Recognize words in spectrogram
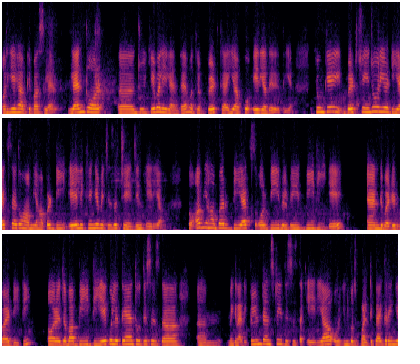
और ये है आपके पास लेंथ लेंथ और जो ये वाली लेंथ है मतलब विथ है, ये आपको एरिया दे देती है। क्योंकि विथ चेंज हो रही है डी एक्स है तो हम यहाँ पर डी ए लिखेंगे which is a change in area तो अब यहाँ पर डी एक्स और B will be B D A and divided by D T और जब आप बी डी ए को लेते हैं तो this is the magnetic field intensity this is the area और इनको जब मल्टीप्लाई करेंगे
